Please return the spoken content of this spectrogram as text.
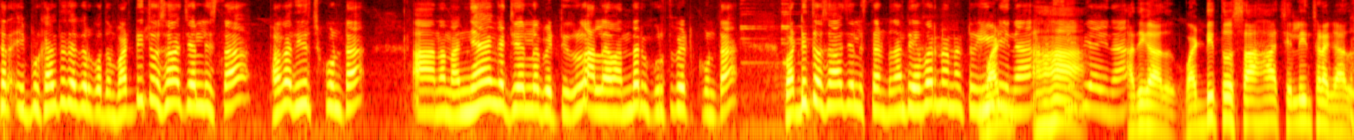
సరే ఇప్పుడు కవిత దగ్గరకు వద్దాం వడ్డీతో సహా చెల్లిస్తా పగ తీర్చుకుంటా నన్ను అన్యాయంగా జైల్లో పెట్టిర్రు వాళ్ళ అందరిని గుర్తుపెట్టుకుంటా వడ్డీతో సహా చెల్లిస్తా అంటుంది. అంటే ఎవరిని అన్నట్టు ఈడీనా అది కాదు. వడ్డీతో సహా చెల్లించడం కాదు.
